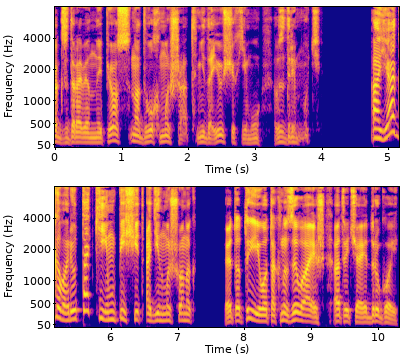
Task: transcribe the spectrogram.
как здоровенный пес на двух мышат, не дающих ему вздремнуть. «А я говорю, таким!» — пищит один мышонок. «Это ты его так называешь!» — отвечает другой.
